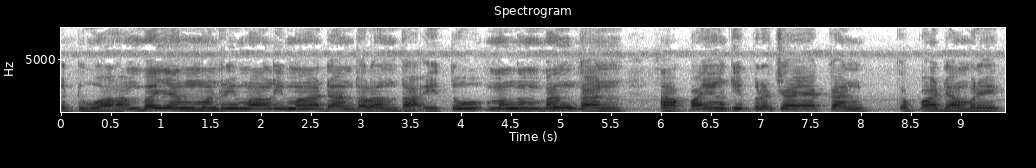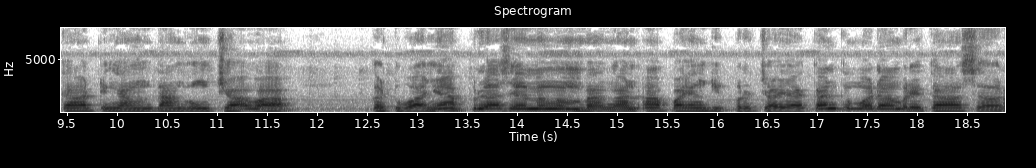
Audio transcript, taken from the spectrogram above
Kedua hamba yang menerima lima dan talenta itu mengembangkan apa yang dipercayakan kepada mereka dengan tanggung jawab. Keduanya berhasil mengembangkan apa yang dipercayakan kepada mereka 100%.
